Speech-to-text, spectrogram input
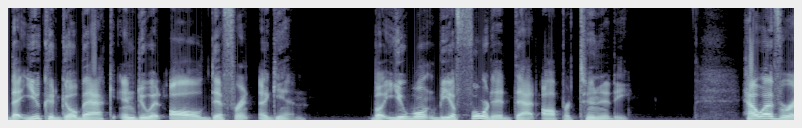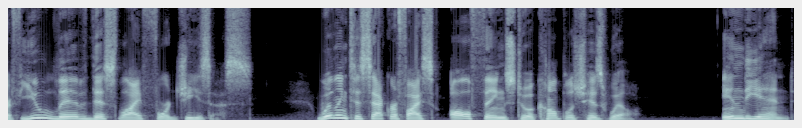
that you could go back and do it all different again. But you won't be afforded that opportunity. However, if you live this life for Jesus, willing to sacrifice all things to accomplish His will, in the end,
